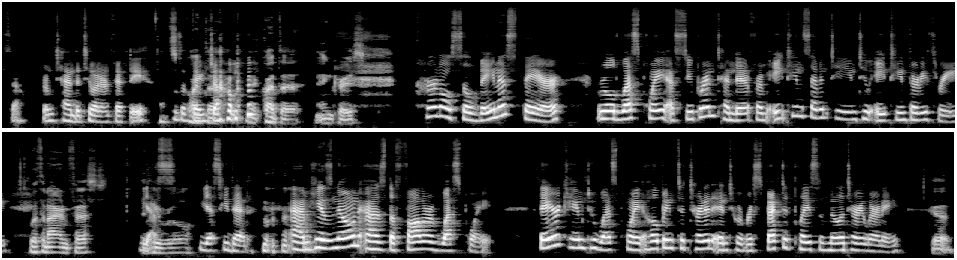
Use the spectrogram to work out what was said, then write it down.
So, from 10 to 250. That's It's a big the- jump. quite the increase. Colonel Sylvanus Thayer ruled West Point as superintendent from 1817 to 1833. With an iron fist. Did yes. he rule? Yes, he did. Um, he is known as the father of West Point. Thayer came to West Point hoping to turn it into a respected place of military learning. Good.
